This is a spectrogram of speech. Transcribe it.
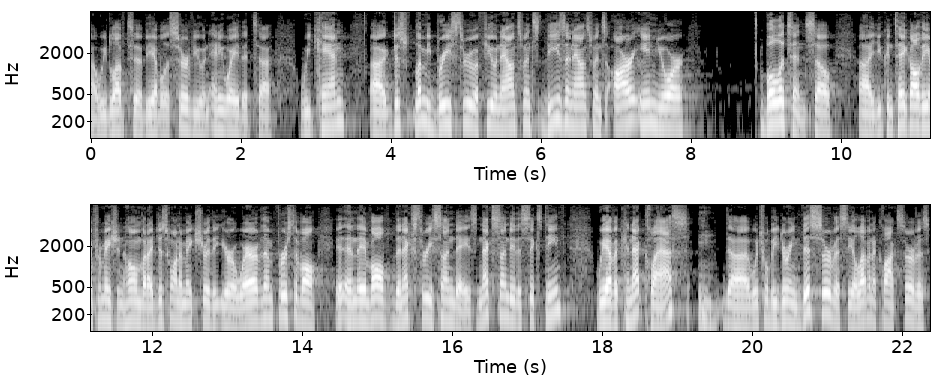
Uh, we'd love to be able to serve you in any way that uh, we can. Uh, just let me breeze through a few announcements. These announcements are in your bulletin. So uh, you can take all the information home, but I just want to make sure that you're aware of them. First of all, and they involve the next three Sundays. Next Sunday, the 16th, we have a Connect class, uh, which will be during this service, the 11 o'clock service.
